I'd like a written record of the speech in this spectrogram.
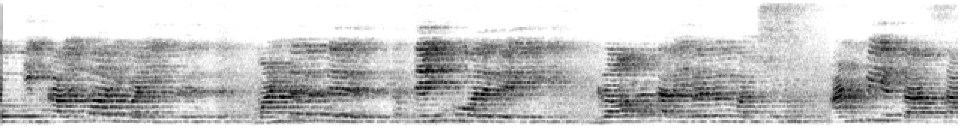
இக்கல்வாரி வழிக்கு மண்டலத்தில் தென்குவரவேலி கிராம தலைவர்கள் மற்றும் அன்பியதாசர்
